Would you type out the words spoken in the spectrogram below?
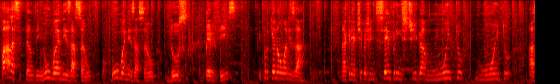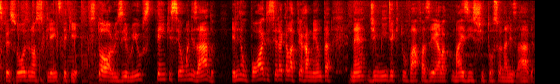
Fala-se tanto em humanização, humanização dos perfis e por que não humanizar? Na criativa a gente sempre instiga muito, muito as pessoas e nossos clientes de que stories e reels tem que ser humanizado. Ele não pode ser aquela ferramenta né, de mídia que tu vá fazer ela mais institucionalizada.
